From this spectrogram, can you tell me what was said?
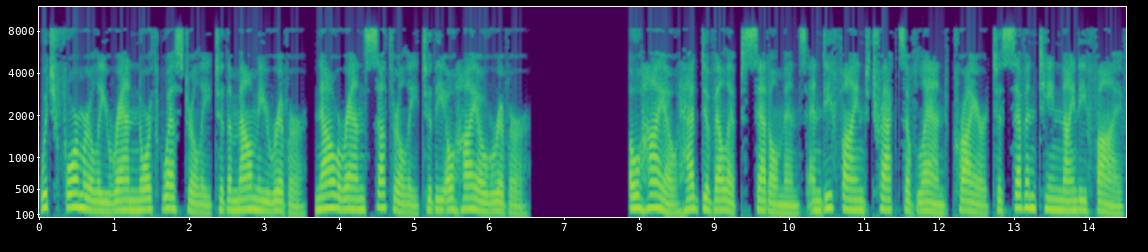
which formerly ran northwesterly to the Maumee River, now ran southerly to the Ohio River. Ohio had developed settlements and defined tracts of land prior to 1795,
